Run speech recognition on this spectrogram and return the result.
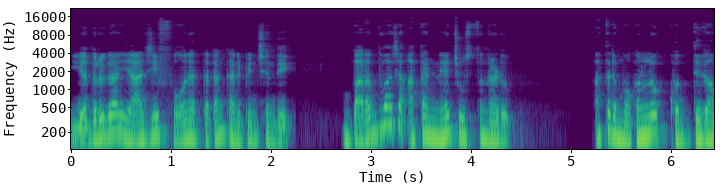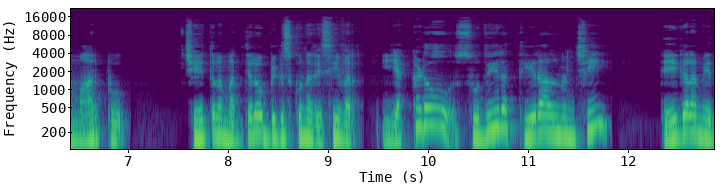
ఎదురుగా యాజీ ఫోన్ ఎత్తటం కనిపించింది. భరద్వాజ అతన్నే చూస్తున్నాడు. అతడి ముఖంలో కొద్దిగా మార్పు. చేతుల మధ్యలో బిగుసుకున్న రిసీవర్ ఎక్కడో సుధీర తీరాల నుంచి తీగల మీద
